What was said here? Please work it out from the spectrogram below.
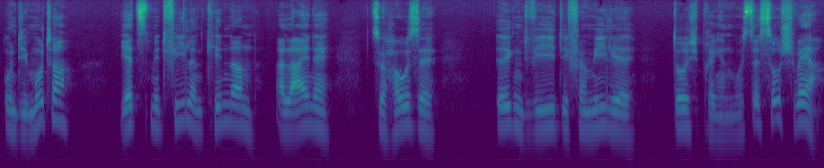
Und die Mutter jetzt mit vielen Kindern alleine zu Hause irgendwie die Familie durchbringen muss. Das ist so schwer.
